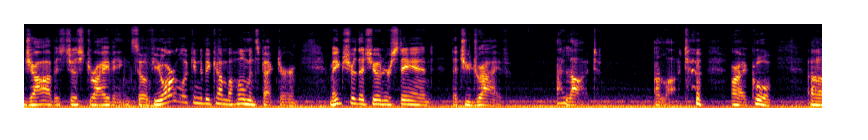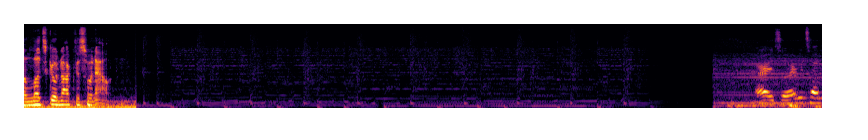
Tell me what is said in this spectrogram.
job is just driving. So if you are looking to become a home inspector, make sure that you understand that you drive a lot, a lot. All right, cool. Uh, let's go knock this one out. All right, so every time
